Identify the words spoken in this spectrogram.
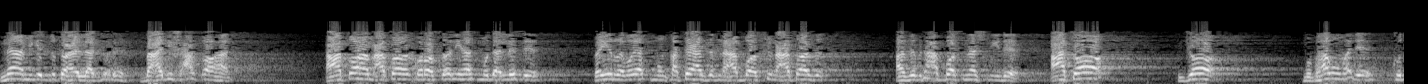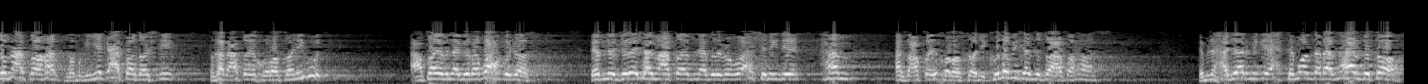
نه میگه دو تا علت داره. بعدیش عطا هست. عطا هم عطا خراسانی هست مدلسه. و این روایت منقطع از ابن عباس چون عطا از ابن عباس نشنیده. عطا اینجا مبهم اومده. کدوم عطا هست؟ ما میگه یک عطا داشتیم. فقط عطای خراسانی بود. عطای ابن ابی رباح کجاست؟ ابن جریج هم عطا ابن ابی رباح شنیده. هم از عطای خراسانی. کدوم یک از دو عطا هست؟ ابن حجر میگه احتمال داره از هر دوتا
